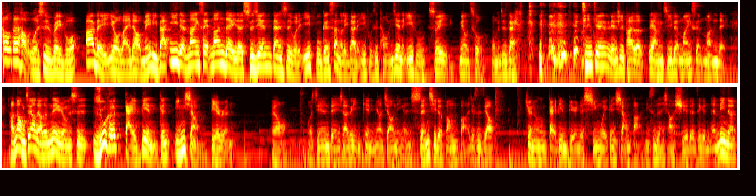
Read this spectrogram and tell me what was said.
Hello，大家好，我是瑞博阿北，又来到每礼拜一的 Mindset Monday 的时间。但是我的衣服跟上个礼拜的衣服是同一件的衣服，所以没有错，我们就在 今天连续拍了两集的 Mindset Monday。好，那我们今天要聊的内容是如何改变跟影响别人。哎呦，我今天等一下这个影片里面要教你一个很神奇的方法，就是只要就能够改变别人的行为跟想法。你是不是很想要学的这个能力呢？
